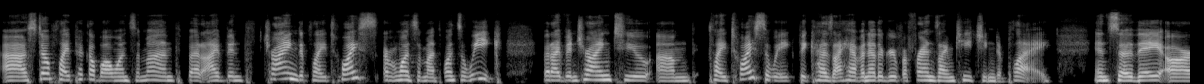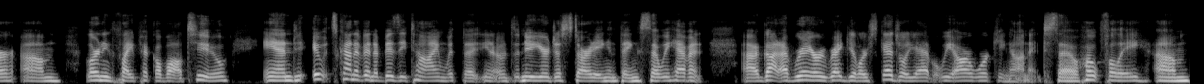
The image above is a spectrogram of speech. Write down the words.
uh, still play pickleball once a month. But I've been trying to play twice or once a month, once a week. But I've been trying to um, play twice a week because I have another group of friends I'm teaching to play, and so they are um, learning to play pickleball too. And it's kind of in a busy time with the you know the new year just starting and things. So we haven't uh, got a very regular schedule yet, but we are working on it. So hopefully, um,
